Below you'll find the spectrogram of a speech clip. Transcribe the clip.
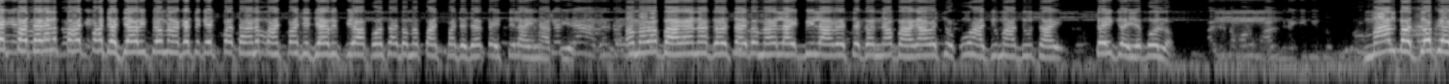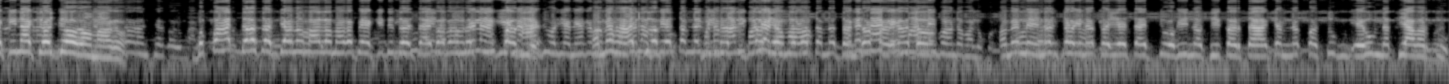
એક પતાને પાંચ પાંચ હજાર રૂપિયા માંગે છે કે એક પતાને પાંચ પાંચ હજાર રૂપિયા આપો સાહેબ, અમે પાંચ પાંચ હજાર કઈથી લાઈન આપીએ? અમારા ભાડાના ઘર સાહેબ, અમારા લાઇટ બિલ આવે છે, ઘરના ભાડા આવે છોકરું હાજુ માદું થાય. કઈ ગઈએ બોલો. માલ બધો ફેંકી નાખ્યો જો અમારો. પાંચ દસ હજાર નો માલ અમારો ફેંકી દીધો સાહેબ અમે હાથ જોડીએ, તમને વિનંતી કરીએ અમારો તમને ધંધો કરવા દો અમે મહેનત કરીને કહીએ સાહેબ, ચોરી નથી કરતા, કે અમને કશું એવું નથી આવડતું.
